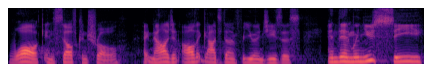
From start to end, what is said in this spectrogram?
walk in self control, acknowledging all that God's done for you in Jesus. And then when you see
